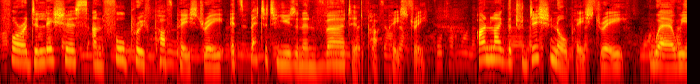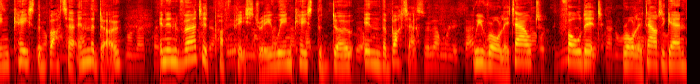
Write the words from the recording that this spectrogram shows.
For a delicious and foolproof puff pastry, it's better to use an inverted puff pastry. Unlike the traditional pastry, where we encase the butter in the dough, in inverted puff pastry, we encase the dough in the butter. We roll it out, fold it, roll it out again,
